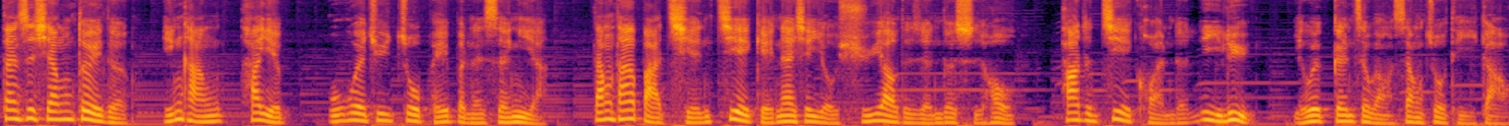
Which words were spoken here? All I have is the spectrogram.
但是相对的，银行它也不会去做赔本的生意啊。当他把钱借给那些有需要的人的时候，他的借款的利率也会跟着往上做提高，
